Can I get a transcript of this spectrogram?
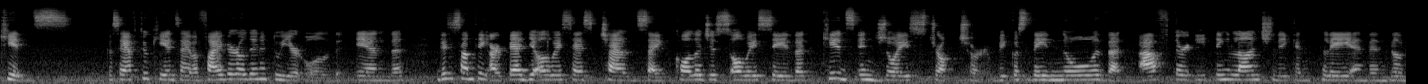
kids. Because I have two kids, I have a five-year-old and a two-year-old. And this is something Arpedia always says, child psychologists always say that kids enjoy structure because they know that after eating lunch, they can play and then they'll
